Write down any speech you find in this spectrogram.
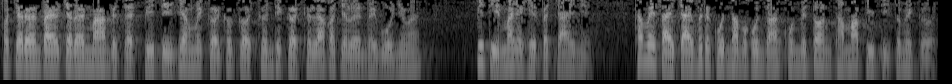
พอเจริญไปเจริญมาเบ็ดเสร็จปีติยังไม่เกิดก็เกิดขึ้นที่เกิดขึ้นแล้วก็เจริญไปบูญใช่ไหมปีติมาจากเหตุปัจจัยเนี่ย ถ้าไม่ใส่ใจพุทธคุณธรรมคุณสังคุณเป็นต้นธรรมะปีติก็ไม่เกิด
